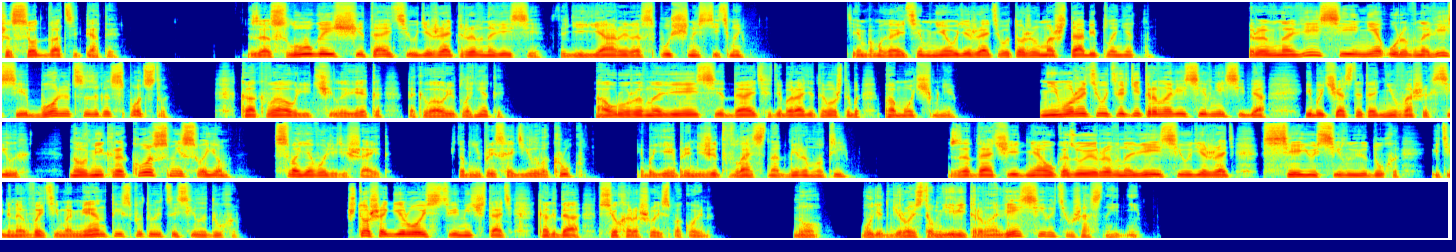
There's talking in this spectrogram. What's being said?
625. Заслугой считайте удержать равновесие среди ярой распущенности тьмы. Тем помогаете мне удержать его тоже в масштабе планетном. Равновесие и неуравновесие борются за господство, как в ауре человека, так и в ауре планеты. Ауру равновесия дайте хотя бы ради того, чтобы помочь мне. Не можете утвердить равновесие вне себя, ибо часто это не в ваших силах, но в микрокосме своем своя воля решает, чтобы не происходило вокруг, ибо ей принадлежит власть над миром внутри. Задача дня, указуя равновесие, удержать всею силою духа, ведь именно в эти моменты испытуется сила духа. Что ж о геройстве мечтать, когда все хорошо и спокойно? Но будет геройством явить равновесие в эти ужасные дни.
